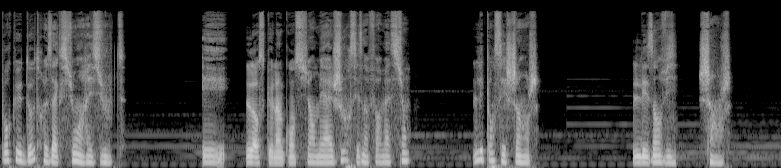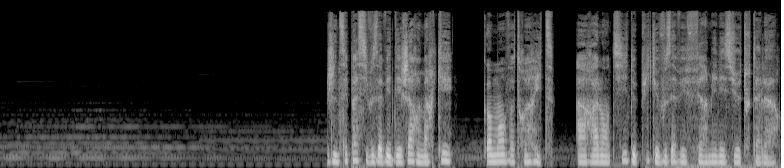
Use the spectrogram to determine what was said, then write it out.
pour que d'autres actions en résultent. Et Lorsque l'inconscient met à jour ces informations, les pensées changent, les envies changent. Je ne sais pas si vous avez déjà remarqué comment votre rythme a ralenti depuis que vous avez fermé les yeux tout à l'heure.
